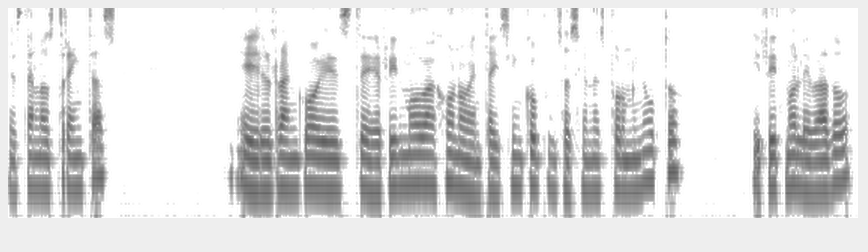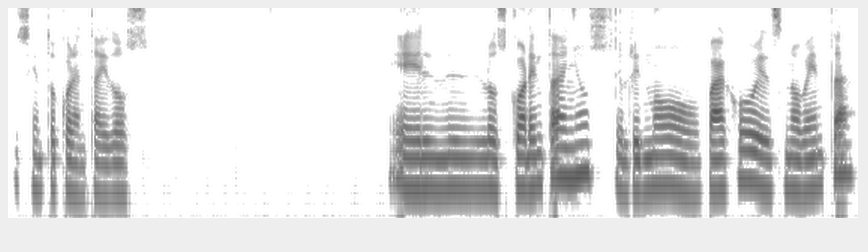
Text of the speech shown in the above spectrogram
está en los 30, el rango es de ritmo bajo 95 pulsaciones por minuto y ritmo elevado 142. En los 40 años el ritmo bajo es 90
